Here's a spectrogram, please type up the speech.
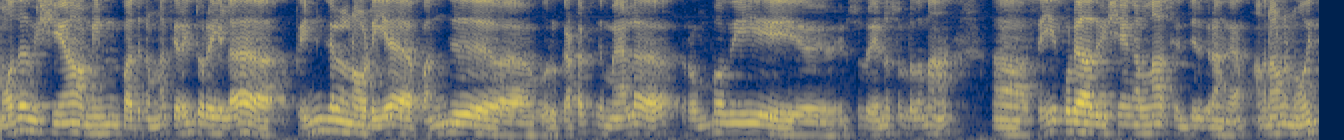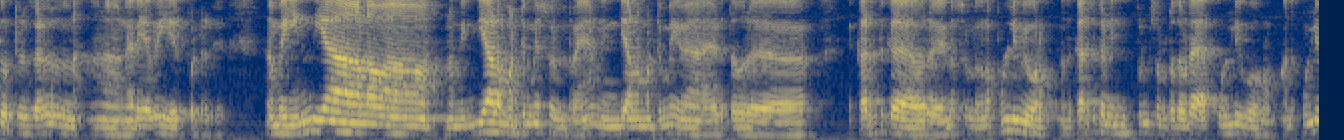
மொதல் விஷயம் அப்படின்னு பார்த்துட்டோம்னா திரைத்துறையில் பெண்களினுடைய பங்கு ஒரு கட்டத்துக்கு மேலே ரொம்பவே என்ன சொல் என்ன சொல்கிறதுன்னா செய்யக்கூடாத விஷயங்கள்லாம் செஞ்சுருக்கிறாங்க. அதனால் நோய் தொற்றுகள் நிறையவே ஏற்பட்டிருக்கு. நம்ம இந்தியாவில் நம்ம இந்தியாவில் மட்டுமே சொல்கிறேன் இந்தியாவில் மட்டுமே எடுத்த ஒரு கருத்துக்க ஒரு என்ன சொல்கிறதுனா புள்ளி விவரம். அந்த கருத்து கணிப்புன்னு சொல்கிறத விட புள்ளி விவரம். அந்த புள்ளி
